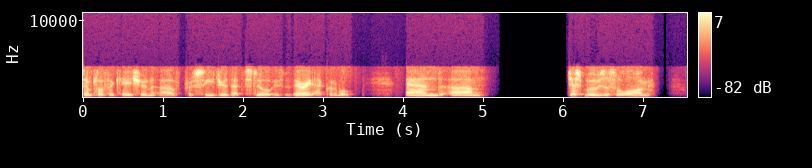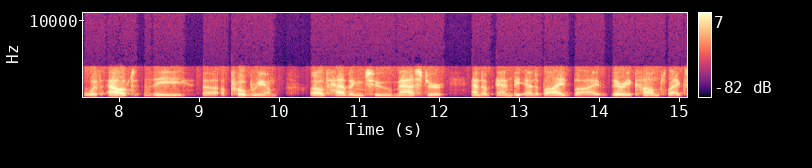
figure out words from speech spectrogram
simplification of procedure that still is very equitable and um, just moves us along without the uh, opprobrium of having to master and, and, be, and abide by very complex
